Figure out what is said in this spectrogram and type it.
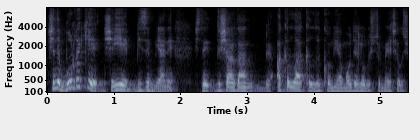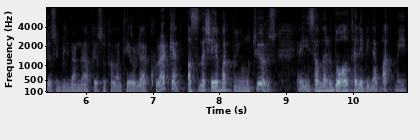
Şimdi buradaki şeyi bizim yani işte dışarıdan akıllı akıllı konuya model oluşturmaya çalışıyorsun bilmem ne yapıyorsun falan teoriler kurarken aslında şeye bakmayı unutuyoruz. Yani insanların doğal talebine bakmayı.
